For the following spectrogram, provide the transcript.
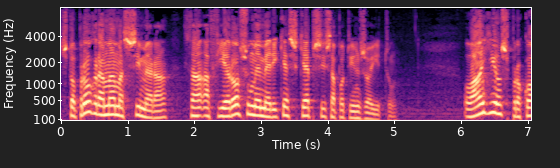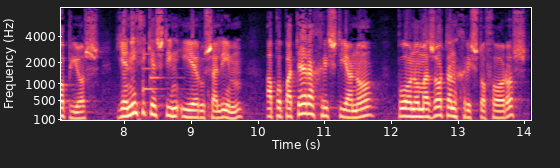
Στο πρόγραμμά μας σήμερα θα αφιερώσουμε μερικές σκέψεις από την ζωή του. Ο Άγιος Προκόπιος γεννήθηκε στην Ιερουσαλήμ από πατέρα χριστιανό που ονομαζόταν Χριστοφόρος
